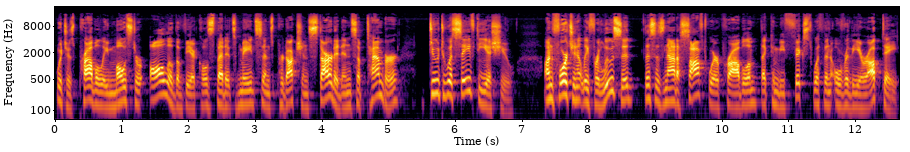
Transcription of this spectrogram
which is probably most or all of the vehicles that it's made since production started in September, due to a safety issue. Unfortunately for Lucid, this is not a software problem that can be fixed with an over the air update.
